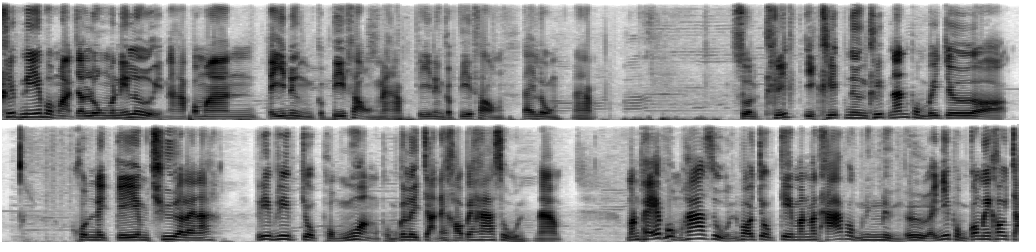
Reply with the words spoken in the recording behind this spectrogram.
คลิปนี้ผมอาจจะลงวันนี้เลยนะครับ ประมาณตีหนึ่งกับตีสองนะครับตีหนึ่งกับตีสองได้ลงนะครับ ส่วนคลิปอีกคลิปหนึ่งคลิปนั้นผมไปเจอคนในเกมชื่ออะไรนะ รีบรีบจบผมง่วง ผมก็เลยจัดให้เขาไป 50 นะครับ มันแพ้ผม 50 พอจบเกมมันมาท้าผมหนึ่งหนึ่งเออไอ้นี่ผมก็ไม่เข้าใจ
